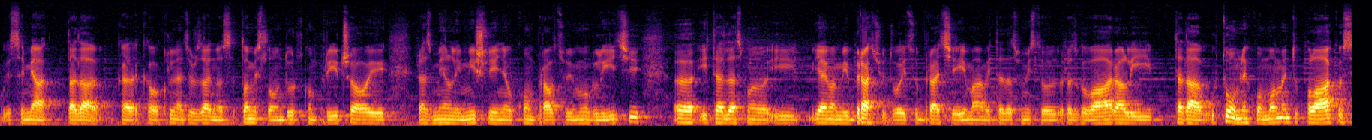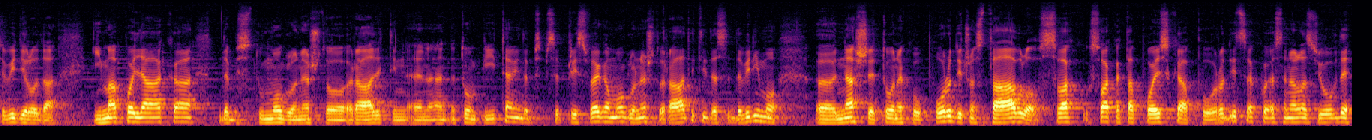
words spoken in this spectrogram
gdje sam ja tada kada, kao klinac još zajedno sa Tomislavom Durtkom pričao i razmijenili mišljenja u kom pravcu bi mogli ići e, i tada smo, i ja imam i braću, dvojicu braće imam i tada smo isto razgovarali i tada u tom nekom momentu polako se vidjelo da ima Poljaka, da bi se tu moglo nešto raditi na, na, na tom pitanju, da bi se prije svega moglo nešto raditi, da, se, da vidimo e, naše to neko porodično stavlo, svak, svaka ta poljska porodica koja se nalazi ovde,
